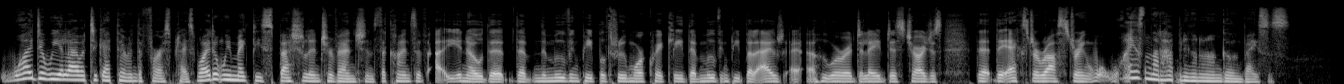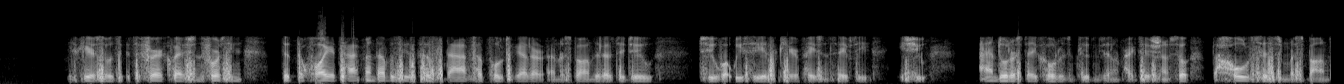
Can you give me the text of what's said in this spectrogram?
why do we allow it to get there in the first place? Why don't we make these special interventions, the kinds of, uh, you know, the, the, the moving people through more quickly, the moving people out uh, who are delayed discharges, the, the extra rostering? Why isn't that happening on an ongoing basis? It's clear, so it's, it's a fair question. The first thing, that the why it's happened, obviously, is because staff have pulled together and responded as they do to what we see as a clear patient safety issue and other stakeholders, including general practitioners. So the whole system response,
